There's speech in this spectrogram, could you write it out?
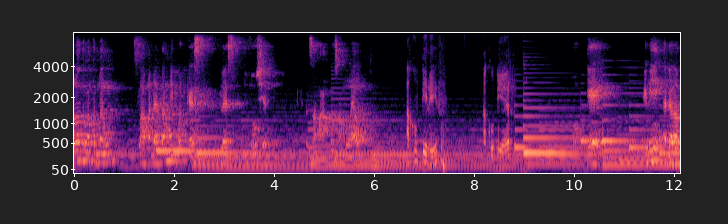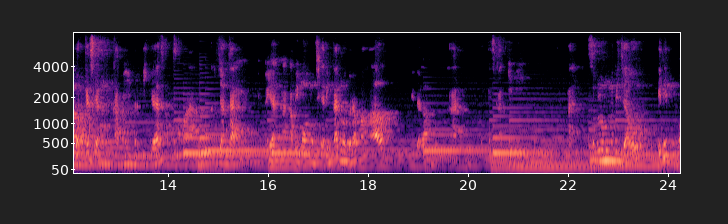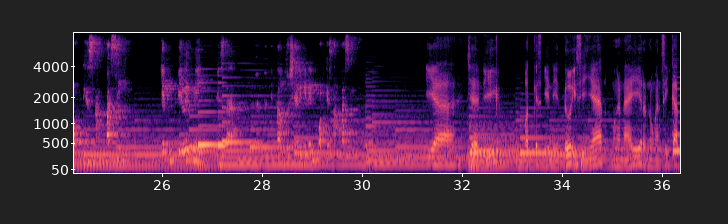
Halo teman-teman, selamat datang di podcast Blessed Devotion. Bersama aku Samuel. Aku Pilih. Aku Pierre. Oke, ini adalah podcast yang kami bertiga sama-sama kerjakan, gitu ya. Nah, kami mau men-sharingkan beberapa hal di dalam pembukaan podcast kali ini. Nah, sebelum lebih jauh, ini podcast apa sih? Mungkin pilih nih bisa kita untuk sharing ini podcast apa sih? Iya, jadi podcast ini tuh isinya mengenai renungan singkat.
